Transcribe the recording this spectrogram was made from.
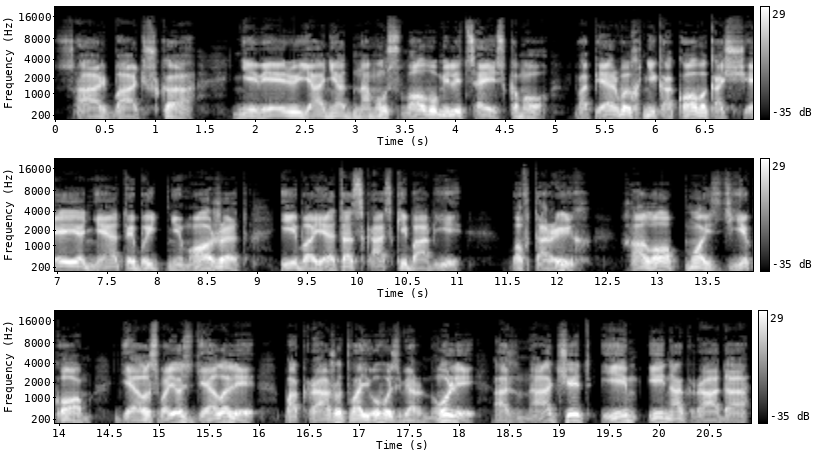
«Царь-батюшка, не верю я ни одному слову милицейскому. Во-первых, никакого Кощея нет и быть не может, ибо это сказки бабьи. Во-вторых, холоп мой с дьяком, дело свое сделали, по кражу твою возвернули, а значит, им и награда.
